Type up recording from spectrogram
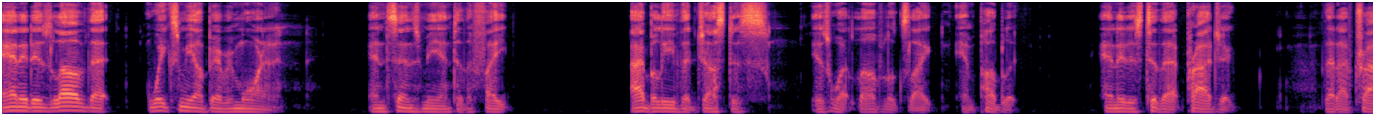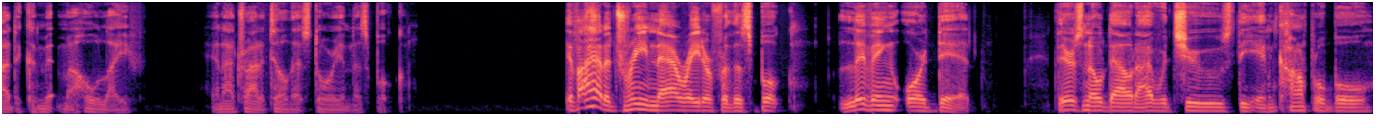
And it is love that wakes me up every morning and sends me into the fight. I believe that justice is what love looks like in public. And it is to that project that I've tried to commit my whole life. And I try to tell that story in this book. If I had a dream narrator for this book, living or dead, there's no doubt I would choose the incomparable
